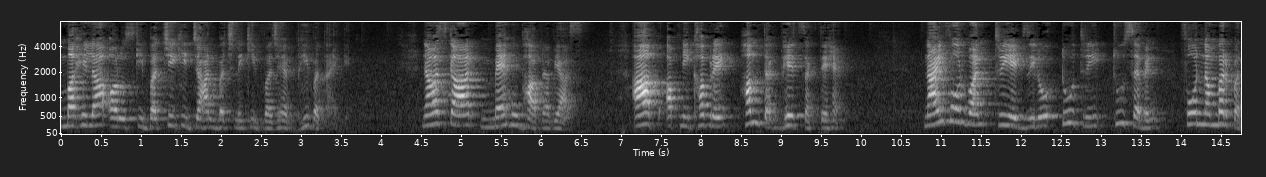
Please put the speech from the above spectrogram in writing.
महिला और उसकी बच्ची की जान बचने की वजह भी बताएँगे। नमस्कार, मैं हूँ भावना व्यास। आप अपनी खबरें हम तक भेज सकते हैं। Nine four one three eight zero two three two seven phone number पर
